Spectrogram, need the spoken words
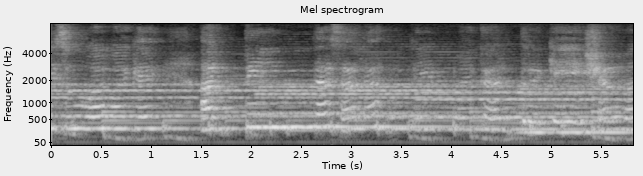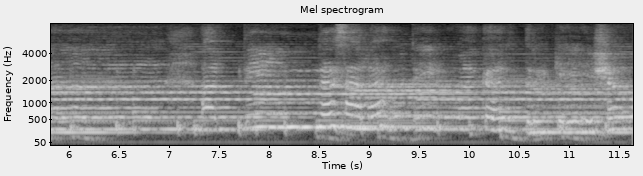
ಪಠಿಸುವವಗೆ ಅತ್ತಿಂದ ಸಲಹುತ್ತಿರುವ ಕರ್ತೃಕೇಶವ. ಅತ್ತಿಂದ ಸಲಹುತ್ತಿರುವ ಕರ್ತೃಕೇಶವ.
